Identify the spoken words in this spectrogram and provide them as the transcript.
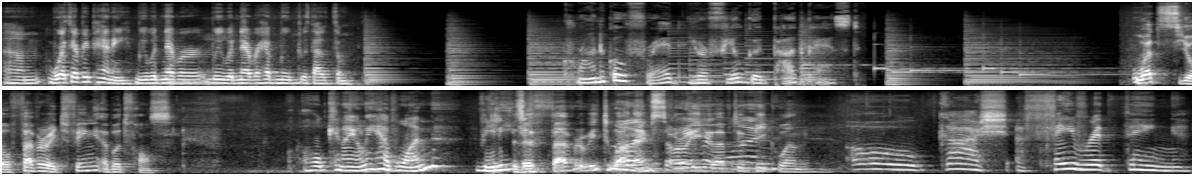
um, worth every penny. We would never, we would never have moved without them. Chronicle Fred, your feel good podcast. What's your favorite thing about France? Oh, can I only have one? Really? The favorite one? I'm sorry, you have one. to pick one. Oh, gosh, a favorite thing.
